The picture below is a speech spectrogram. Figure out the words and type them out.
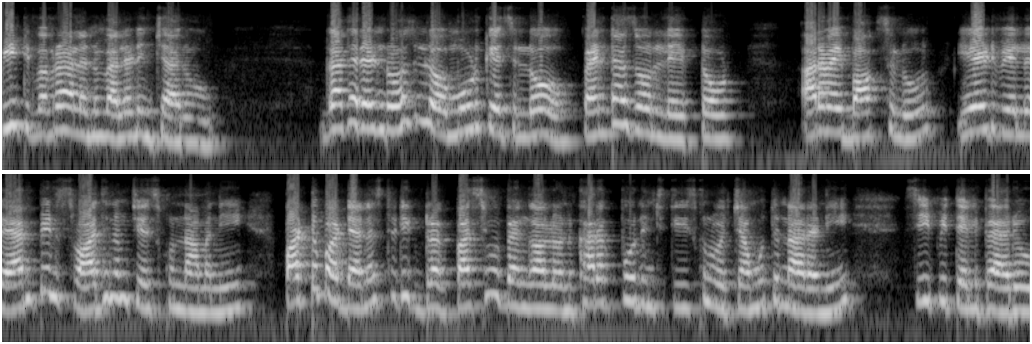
వీటి వివరాలను వెల్లడించారు. గత రెండు రోజుల్లో మూడు కేసుల్లో పెంటాజోన్ లేక్టౌట్ అరవై బాక్సులు ఏడు వేలు ఎంపీని స్వాధీనం చేసుకున్నామని పట్టుబడ్డ అనస్థెటిక్ డ్రగ్ పశ్చిమ బెంగాల్లోని ఖరగ్పూర్ నుంచి తీసుకుని వచ్చి అమ్ముతున్నారని సిపి తెలిపారు.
